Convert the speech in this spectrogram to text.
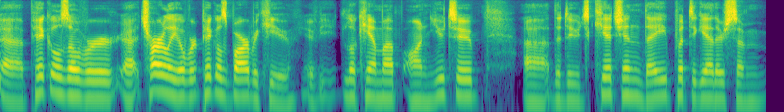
uh, Pickles over uh, Charlie over at Pickles Barbecue. If you look him up on YouTube, uh, the dude's kitchen. They put together some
